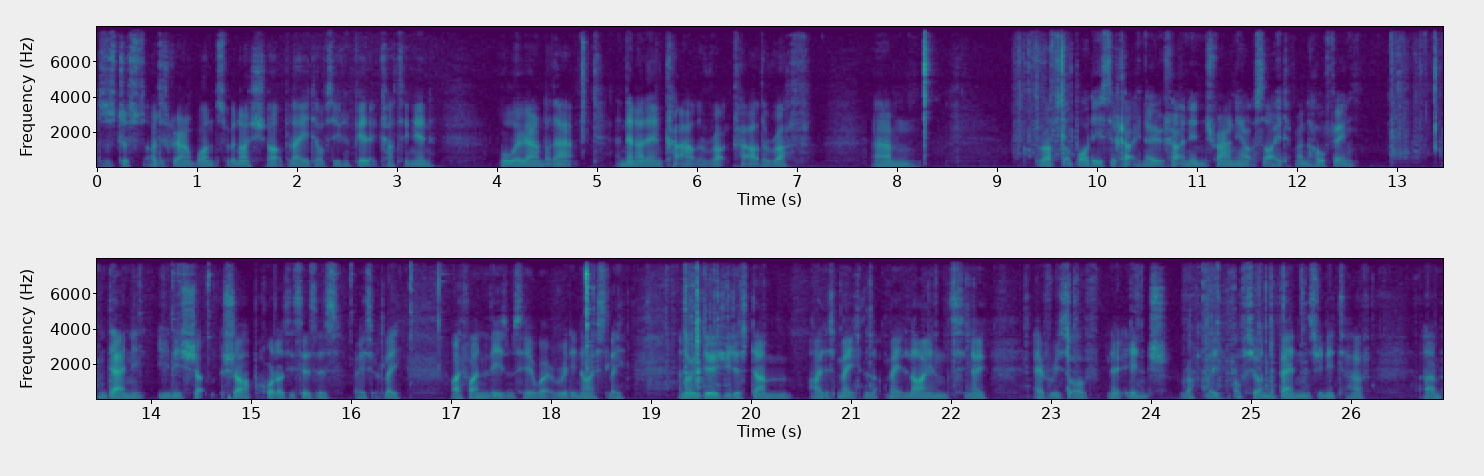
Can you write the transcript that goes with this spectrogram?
Just, just I just go around once with a nice sharp blade. Obviously you can feel it cutting in all the way around like that. And then I then cut out the cut out the rough um, rough sort of bodies to cut, you know, cut an inch around the outside and the whole thing. And then you need sh sharp quality scissors, basically. I find these ones here work really nicely. And all you do is you just, um, I just make make lines, you know, every sort of you know inch roughly. Obviously on the bends you need to have um,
